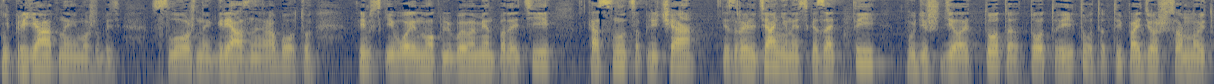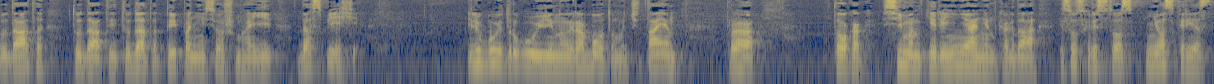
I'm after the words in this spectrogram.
неприятные, может быть, сложные, грязные работу. Римский воин мог в любой момент подойти, коснуться плеча израильтянина и сказать, ты будешь делать то-то, то-то и то-то, ты пойдешь со мной туда-то, туда-то и туда-то, ты понесешь мои доспехи. И любую другую иную работу мы читаем про то, как Симон Киринянин, когда Иисус Христос нес крест,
